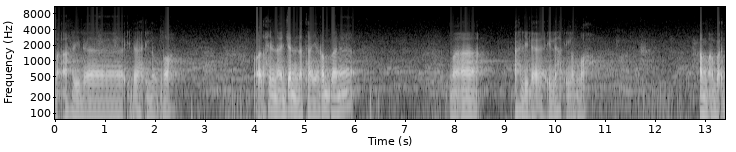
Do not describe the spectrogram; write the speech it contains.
مع أهل لا إله إلا الله. وادخلنا جنة يا ربنا مع أهل لا إله إلا الله أما بعد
